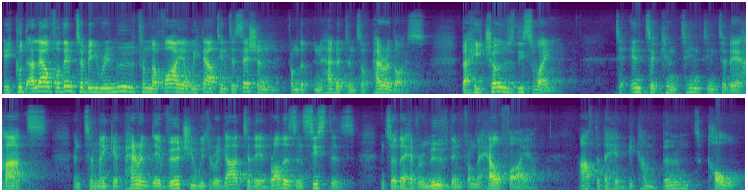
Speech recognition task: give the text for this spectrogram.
He could allow for them to be removed from the fire without intercession from the inhabitants of paradise. But He chose this way to enter content into their hearts and to make apparent their virtue with regard to their brothers and sisters. And so they have removed them from the hellfire after they had become burnt coal.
